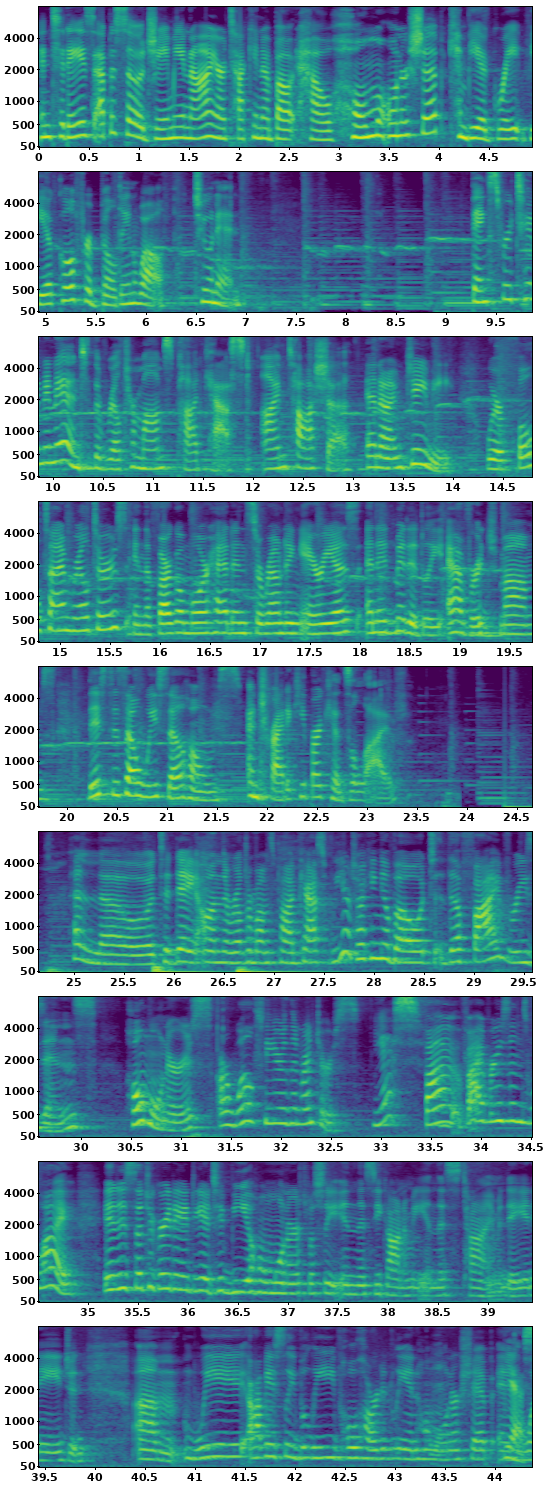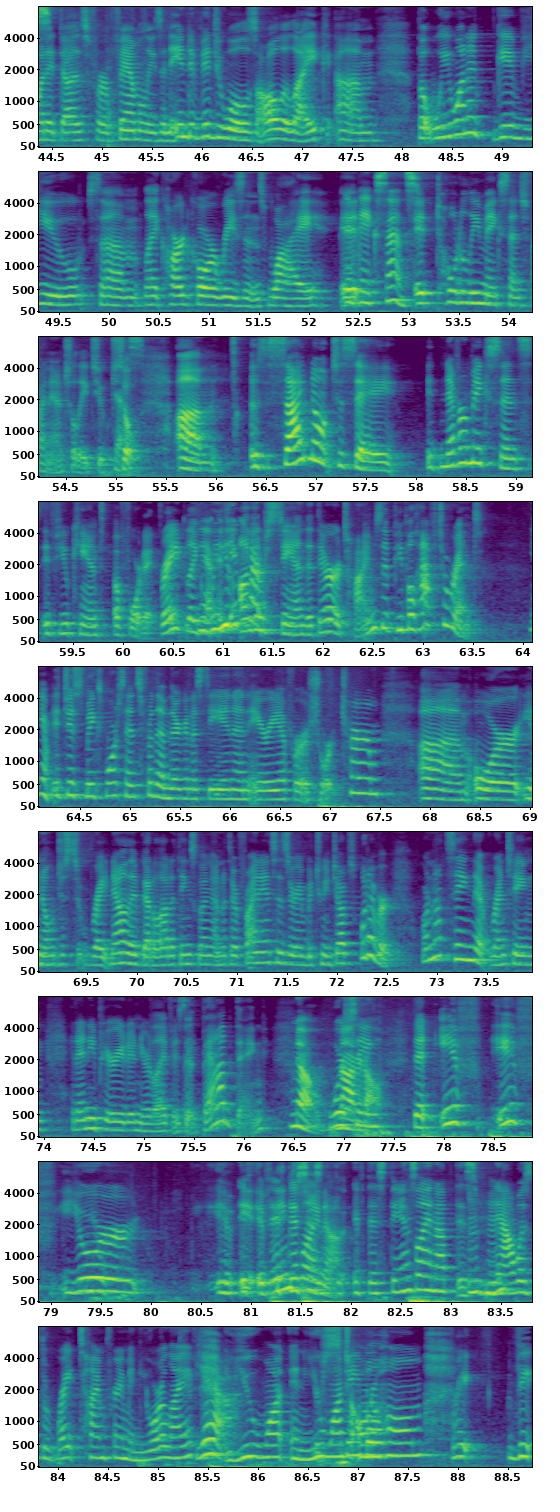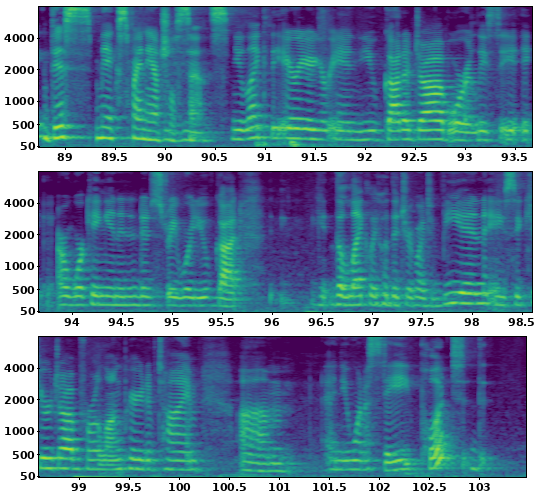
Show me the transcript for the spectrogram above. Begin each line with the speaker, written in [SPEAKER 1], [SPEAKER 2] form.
[SPEAKER 1] In today's episode, Jamie and I are talking about how home ownership can be a great vehicle for building wealth. Tune in. Thanks for tuning in to the Realtor Moms podcast. I'm Tasha.
[SPEAKER 2] And I'm Jamie. We're full time realtors in the Fargo Moorhead and surrounding areas, and admittedly average moms. This is how we sell homes.
[SPEAKER 1] And try to keep our kids alive.
[SPEAKER 2] Hello. Today on the Realtor Moms podcast, we are talking about the five reasons homeowners are wealthier than renters.
[SPEAKER 1] Yes.
[SPEAKER 2] Five five reasons why. It is such a great idea to be a homeowner, especially in this economy, in this time and day and age. And um, we obviously believe wholeheartedly in home ownership and
[SPEAKER 1] Yes.
[SPEAKER 2] what it does for families and individuals all alike. Um, but we want to give you some like hardcore reasons why
[SPEAKER 1] It makes sense.
[SPEAKER 2] It totally makes sense financially too.
[SPEAKER 1] Yes.
[SPEAKER 2] So, um, a side note to say. It never makes sense if you can't afford it, right? Like
[SPEAKER 1] Yeah,
[SPEAKER 2] we understand that there are times that people have to rent.
[SPEAKER 1] Yeah.
[SPEAKER 2] It just makes more sense for them. They're going to stay in an area for a short term, um, or you know, just right now they've got a lot of things going on with their finances or in between jobs, whatever. We're not saying that renting at any period in your life is a bad thing.
[SPEAKER 1] No,
[SPEAKER 2] We're
[SPEAKER 1] not at
[SPEAKER 2] saying
[SPEAKER 1] all.
[SPEAKER 2] that if if you're if, if, things
[SPEAKER 1] this
[SPEAKER 2] line
[SPEAKER 1] is,
[SPEAKER 2] up, Mm-hmm.
[SPEAKER 1] if this things line up, this now is the right time frame in your life.
[SPEAKER 2] Yeah.
[SPEAKER 1] you want and you
[SPEAKER 2] You're
[SPEAKER 1] want to own a home.
[SPEAKER 2] right?
[SPEAKER 1] The, this makes financial
[SPEAKER 2] Mm-hmm.
[SPEAKER 1] sense.
[SPEAKER 2] you like the area you're in, you've got a job, or at least i- i- are working in an industry where you've got the likelihood that you're going to be in a secure job for a long period of time, um, and you want to stay put.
